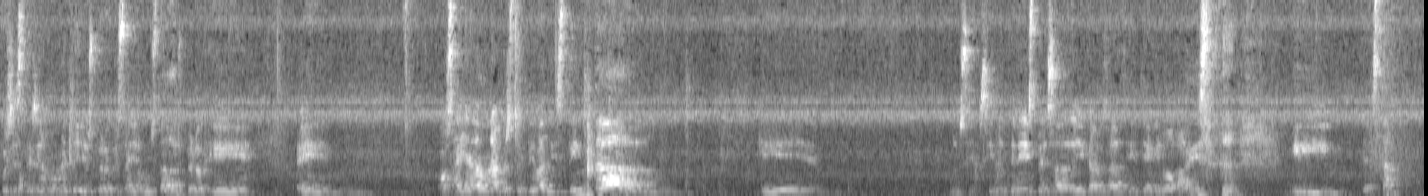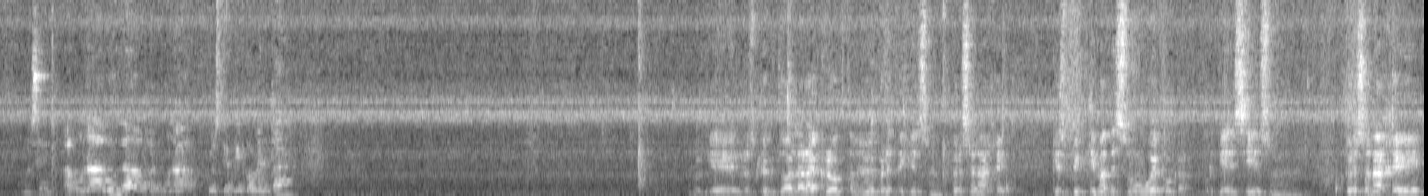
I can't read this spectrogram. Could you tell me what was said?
pues este es el momento. Yo espero que os haya gustado, espero que eh, os haya dado una perspectiva distinta, que, no sé, si no tenéis pensado dedicaros a la ciencia, que lo hagáis, y ya está. No sé, ¿alguna duda o alguna cuestión que comentar? Porque respecto a Lara Croft, también me parece que es un personaje que es víctima de su época. Porque sí, es un personaje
